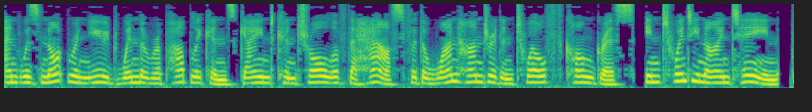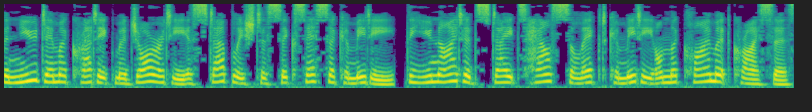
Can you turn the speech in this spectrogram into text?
and was not renewed when the Republicans gained control of the House for the 112th Congress. In 2019, the new Democratic majority established a successor committee, the United States House Select Committee on the Climate Crisis.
